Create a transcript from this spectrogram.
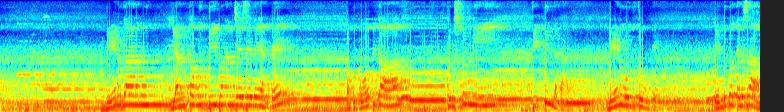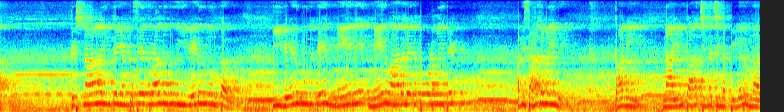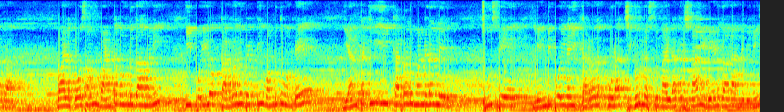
వేణుగానము ఎంత ఉద్దీపనం చేసేదే అంటే ఒక గోపిక కృష్ణుణ్ణి తిట్టిందట వేణు ఊదుతూ ఉంటే. ఎందుకో తెలుసా? కృష్ణ ఇంకా ఎంతసేపు రా నువ్వు ఈ వేణువు ఊదుతావు? ఈ వేణు ఊదితే నేనే నేను ఆగలేకపోవడం అయితే అది సహజమైంది. కానీ నా ఇంట చిన్న చిన్న పిల్లలు ఉన్నారురా. వాళ్ళ కోసం వంట వండుదామని ఈ పొయ్యిలో కర్రలు పెట్టి వండుతూ ఉంటే ఎంతకీ ఈ కర్రలు మండడం లేదు. చూస్తే ఎండిపోయిన ఈ కర్రలకు కూడా చిగుర్లు వస్తున్నాయి. రా కృష్ణ నీ వేణుగానాన్ని విని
